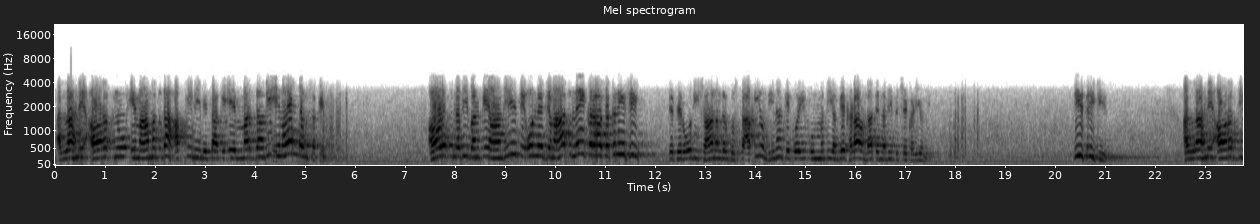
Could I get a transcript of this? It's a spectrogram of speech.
اللہ نے عورت نو امامت دا حق ہی نہیں دیتا کہ اے مردہ دی امام بن سکے۔ عورت نبی بن کے آدھی تو انہیں جماعت نہیں کرا سکنی سی۔ تے پھر وہ شان اندر گستاخی ہوندی نا کہ کوئی امتی اگے کھڑا ہوں تے نبی پیچھے کھڑی ہوں تیسری چیز، اللہ نے عورت کی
